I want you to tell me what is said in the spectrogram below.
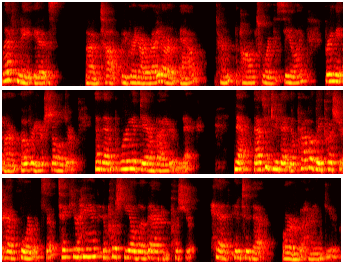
left knee is on top, we bring our right arm out, turn the palm toward the ceiling, bring the arm over your shoulder, and then bring it down by your neck. Now, as you do that, you'll probably push your head forward. So take your hand and push the elbow back and push your head into that arm behind you.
